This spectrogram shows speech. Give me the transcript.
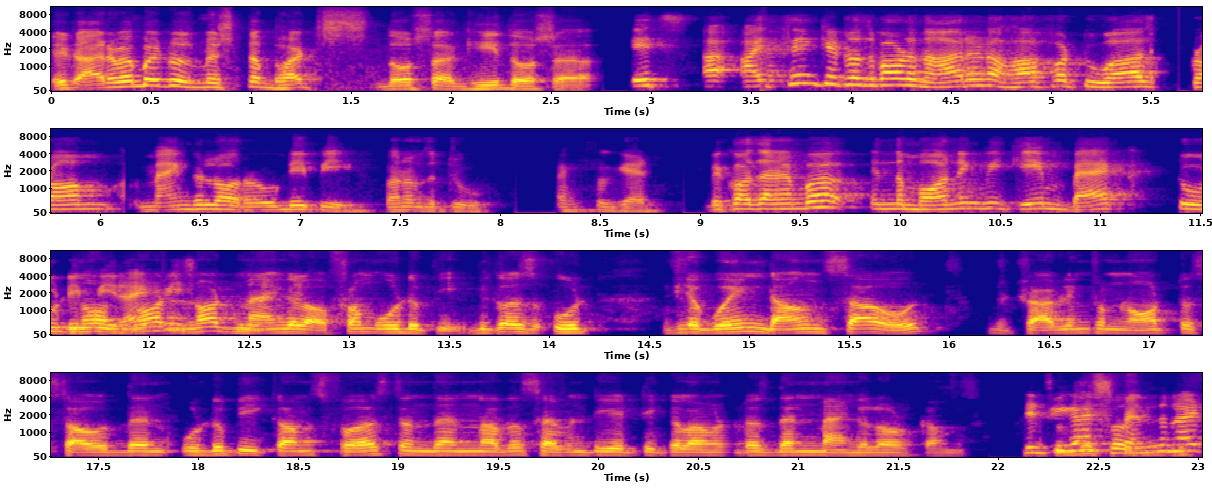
it, I remember it was Mr. Butts dosa, ghee dosa. it's I, I think it was about an hour and a half or two hours from Mangalore or Udupi, one of the two. I forget. Because I remember in the morning we came back to Udupi, no, right? not, We- not Mangalore, from Udupi. Because Ud, if you're going down south, you're traveling from north to south, then Udupi comes first, and then another 70, 80 kilometers, then Mangalore comes. Did we So guys this was spend the night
